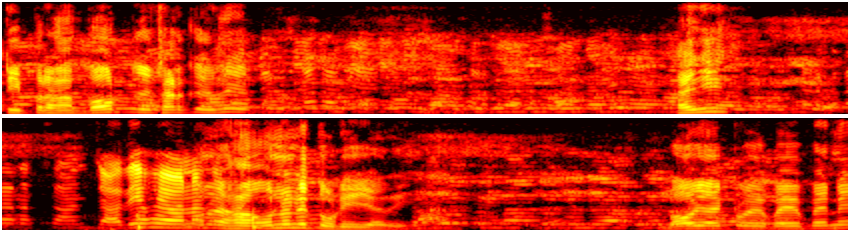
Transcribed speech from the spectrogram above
ਟਿੱਪਰ ਹਾਂ ਬਹੁਤ ਸੜਕ ਨੇ। ਹੈ ਜੀ? ਜ਼ਿਆਦਾ ਹੋਇਆ ਉਹਨਾਂ ਉਹਨਾਂ ਹਾਂ ਉਹਨਾਂ ਨੇ ਤੋੜੀ ਜਿਆਦੇ। ਬਹੁਤ ਜ਼ਿਆਦਾ ਟੋਏ ਪਏ ਪਏ ਨੇ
